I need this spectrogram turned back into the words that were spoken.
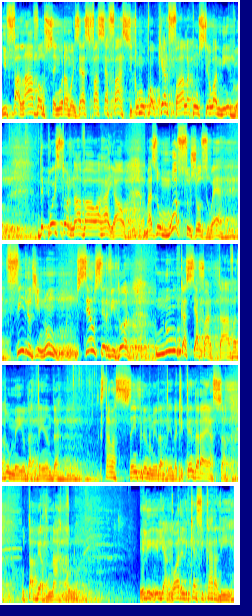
E falava o Senhor a Moisés face a face, como qualquer fala com seu amigo. Depois tornava ao arraial. Mas o moço Josué, filho de Num, seu servidor, nunca se apartava do meio da tenda. Estava sempre no meio da tenda. Que tenda era essa? O tabernáculo. Ele, ele agora ele quer ficar ali.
